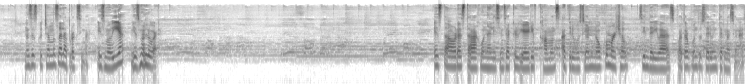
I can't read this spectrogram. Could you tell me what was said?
Nos escuchamos a la próxima. Mismo día, mismo lugar. Esta obra está bajo una licencia Creative Commons Atribución No Commercial sin derivadas 4.0 internacional.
